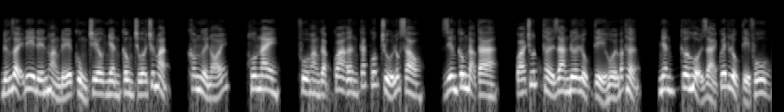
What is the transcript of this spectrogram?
đứng dậy đi đến hoàng đế cùng chiêu nhân công chúa trước mặt, không người nói, hôm nay, phụ hoàng gặp qua ân cắt quốc chủ lúc sau, riêng công đạo ta, quá chút thời gian đưa lục tỷ hồi bắc thật, nhân cơ hội giải quyết lục tỷ phu.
